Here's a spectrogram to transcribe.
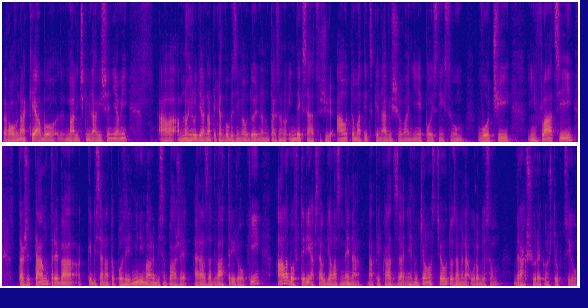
rovnaké alebo maličkými navýšeniami. A, a mnohí ľudia napríklad vôbec nemajú dojednanú tzv. indexáciu, čiže automatické navyšovanie poistných súm voči inflácii. Takže tam treba, keby sa na to pozrieť, minimálne by som povedal, že raz za 2-3 roky, alebo vtedy, ak sa udiala zmena, napríklad za nehnuteľnosťou, to znamená, urobil som drahšiu rekonštrukciu,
